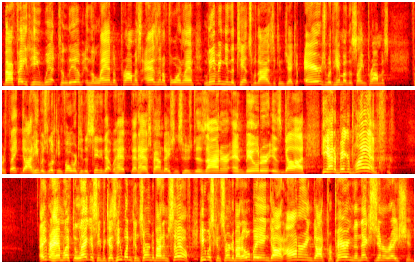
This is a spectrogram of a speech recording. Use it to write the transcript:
By faith he went to live in the land of promise as in a foreign land, living in the tents with Isaac and Jacob, heirs with him of the same promise. For thank God he was looking forward to the city that, had, that has foundations, whose designer and builder is God. He had a bigger plan. Abraham left a legacy because he wasn't concerned about himself. He was concerned about obeying God, honoring God, preparing the next generation.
